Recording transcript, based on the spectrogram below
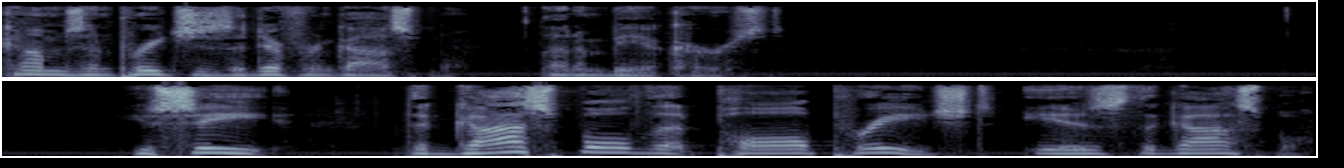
comes and preaches a different gospel, let him be accursed. You see, the gospel that Paul preached is the gospel.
